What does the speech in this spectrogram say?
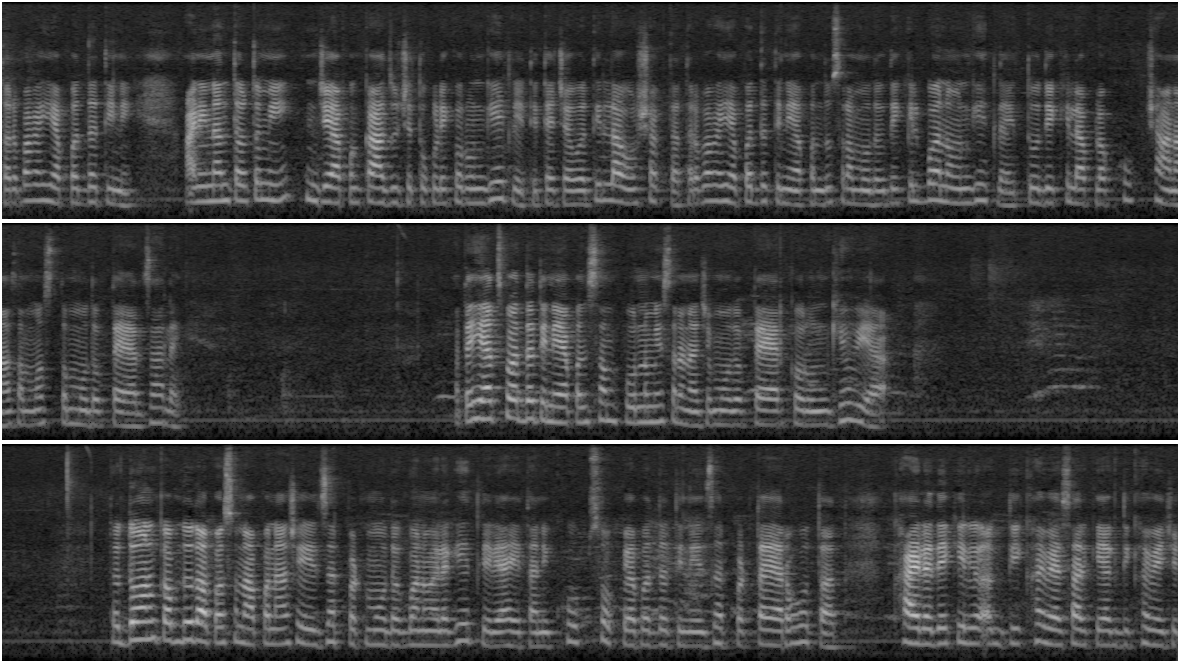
तर बघा ह्या पद्धतीने. आणि नंतर तुम्ही जे आपण काजूचे तुकडे करून घेतले ते त्याच्यावरती लावू शकता. तर बघा या पद्धतीने आपण दुसरा मोदक देखील बनवून घेतलाय. तो देखील आपला खूप छान असा मस्त मोदक तयार झालाय. आता ह्याच पद्धतीने आपण संपूर्ण मिश्रणाचे मोदक तयार करून घेऊया. तर दोन कप दुधापासून आपण असे झटपट मोदक बनवायला घेतलेले आहेत आणि खूप सोप्या पद्धतीने झटपट तयार होतात. खायला देखील अगदी खव्यासारखे अगदी खव्याची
